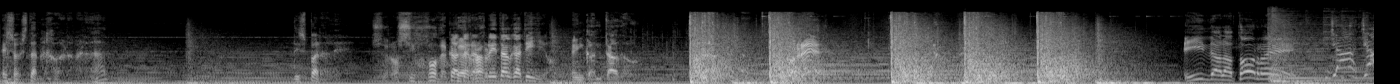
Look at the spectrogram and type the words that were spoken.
Eso está mejor, ¿verdad? Dispárale. Serás hijo de Cater, perra. aprieta el gatillo. Encantado. ¡Corred! ¡Id a la torre! ¡Ya, ya!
